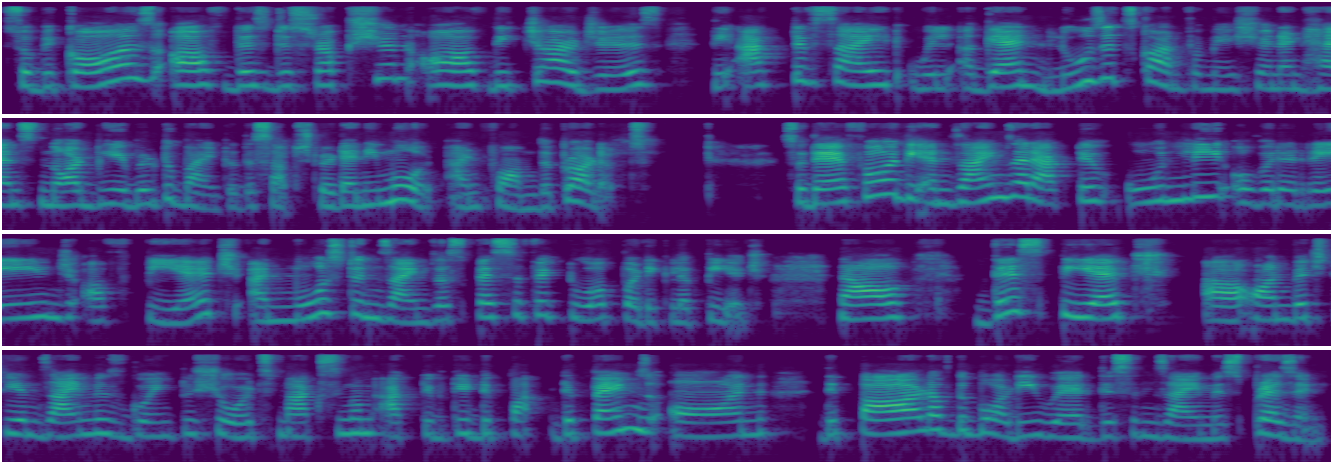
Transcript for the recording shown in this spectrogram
So because of this disruption of the charges, the active site will again lose its conformation and hence not be able to bind to the substrate anymore and form the products. So therefore, the enzymes are active only over a range of pH and most enzymes are specific to a particular pH. Now, this pH uh, on which the enzyme is going to show its maximum activity dep depends on the part of the body where this enzyme is present.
